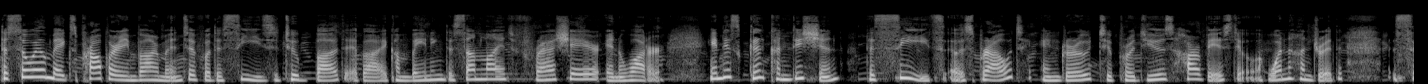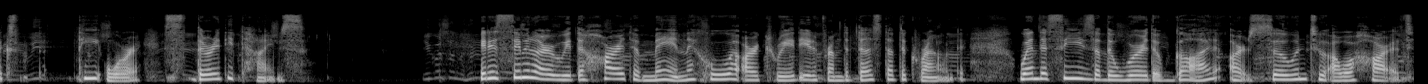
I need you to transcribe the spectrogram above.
The soil makes proper environment for the seeds to bud by combining the sunlight, fresh air, and water. In this good condition, the seeds uh, sprout and grow to produce harvest 160 or 30 times. It is similar with the heart of men who are created from the dust of the ground. When the seeds of the Word of God are sown to our hearts,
